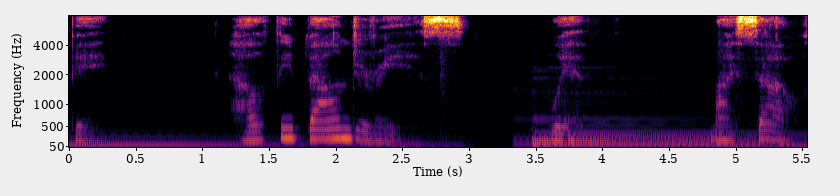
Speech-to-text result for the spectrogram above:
Keeping healthy boundaries with myself.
